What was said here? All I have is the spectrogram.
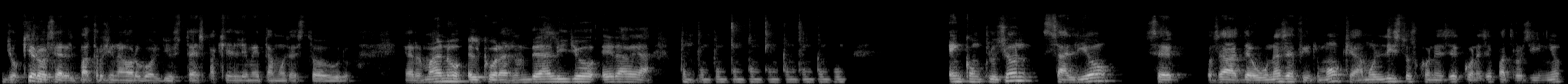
yo quiero ser el patrocinador Gold de ustedes para que le metamos esto duro. Hermano, el corazón de Ali y yo era, vea, pum, pum, pum, pum, pum, pum, pum, pum, pum, pum. En conclusión, salió, se, o sea, de una se firmó, quedamos listos con ese, con ese patrocinio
